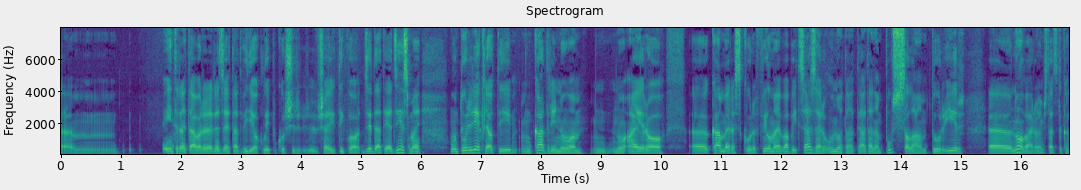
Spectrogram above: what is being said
Um, Internetā var redzēt tādu video klipu, kurš ir šai tikko dzirdētajai dziesmai, un tur ir iekļauti kadri no, no aero uh, kameras, kura filmē Babītas ezeru, un no tā, tā, tādām pussalām tur ir uh, novērojams tāds tā kā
